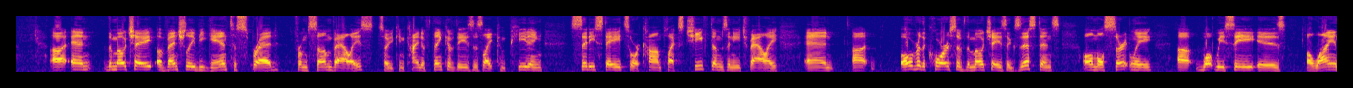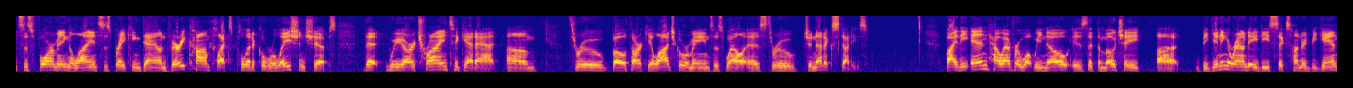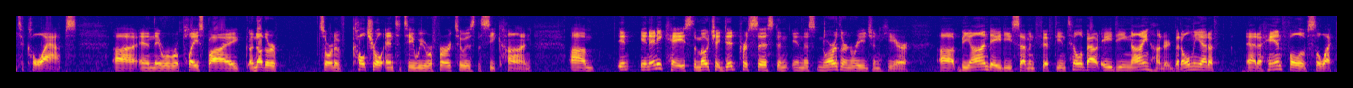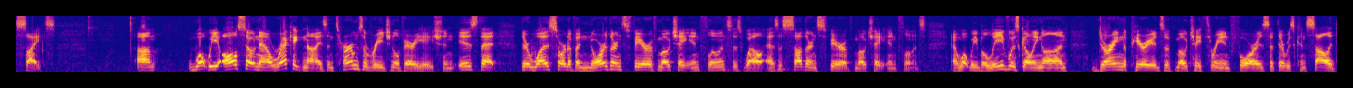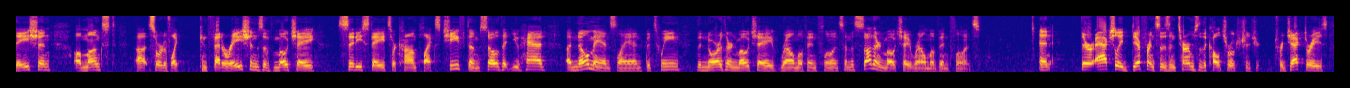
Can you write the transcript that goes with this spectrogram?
Uh, and the Moche eventually began to spread from some valleys. So you can kind of think of these as like competing city-states or complex chiefdoms in each valley. And uh, over the course of the Moche's existence, almost certainly uh, what we see is alliances forming, alliances breaking down, very complex political relationships that we are trying to get at um, through both archaeological remains as well as through genetic studies. By the end, however, what we know is that the Moche, uh, beginning around AD 600, began to collapse, uh, and they were replaced by another sort of cultural entity we refer to as the Sican. Um, in, in any case, the Moche did persist in, in this northern region here uh, beyond AD 750 until about AD 900, but only at a, at a handful of select sites. Um, what we also now recognize in terms of regional variation is that there was sort of a northern sphere of Moche influence as well as a southern sphere of Moche influence. And what we believe was going on during the periods of Moche 3 and 4 is that there was consolidation amongst uh, sort of like confederations of Moche city-states or complex chiefdoms so that you had a no man's land between the northern Moche realm of influence and the southern Moche realm of influence. And there are actually differences in terms of the cultural tra trajectories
